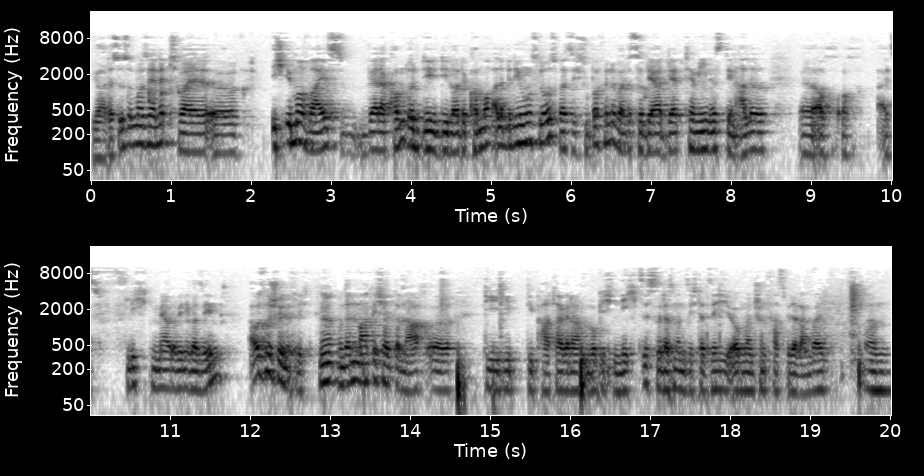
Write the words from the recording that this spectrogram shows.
ja, das ist immer sehr nett, weil äh, ich immer weiß, wer da kommt und die, die Leute kommen auch alle bedingungslos, was ich super finde, weil das so der, der Termin ist, den alle äh, auch, auch als Pflicht mehr oder weniger sehen. Aber es ist eine schöne Pflicht. Ja. Und dann mag ich halt danach äh, die, die, die paar Tage danach wirklich nichts ist, so dass man sich tatsächlich irgendwann schon fast wieder langweilt. Ähm,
